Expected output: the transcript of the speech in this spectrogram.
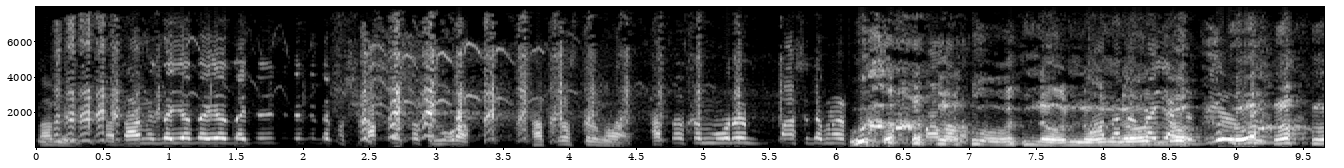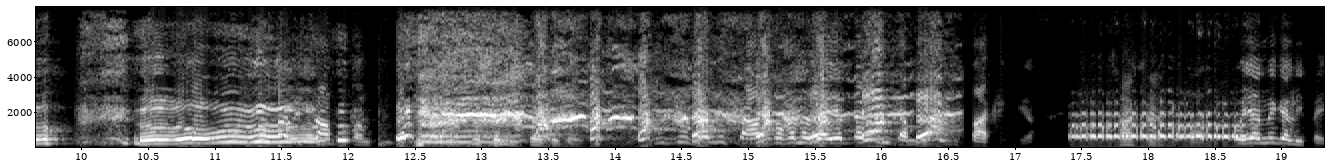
বামে। যাইয়া যাইয়া যাইতে যাইতে যাইতে দেখো সাত রাস্তার একটা মোড় আছে। সাত রাস্তার মোড়। হ্যাঁ, সাত রাস্তার মোড়ের পাশে দেখুন একটা যাই চা দোকান। দুধখালি চা দোকানে যাইয়া দেখেন কি চা খেতে আছে ওই আমি গেলি পাই।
